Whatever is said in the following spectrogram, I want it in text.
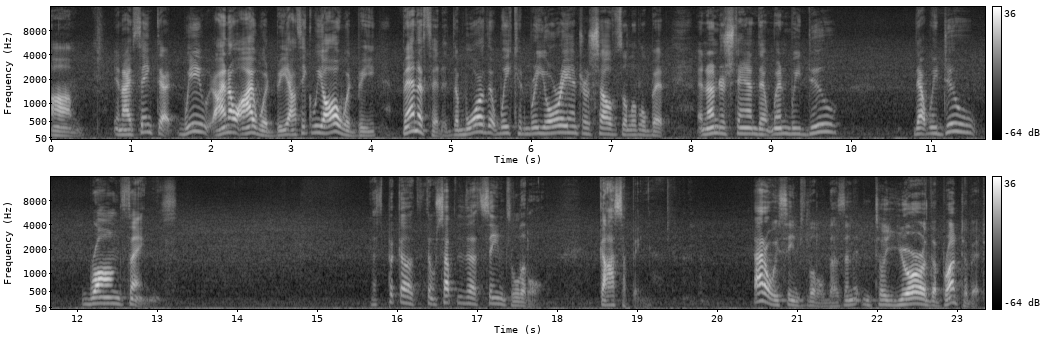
Um, and I think that we, I know I would be, I think we all would be benefited the more that we can reorient ourselves a little bit and understand that when we do, that we do wrong things. Let's pick up something that seems little gossiping. That always seems little, doesn't it? Until you're the brunt of it.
